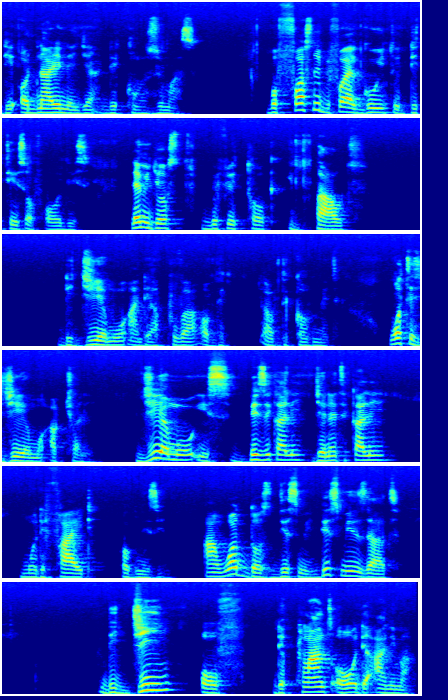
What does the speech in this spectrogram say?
the ordinary Nigerian, the consumers? But firstly, before I go into details of all this, let me just briefly talk about the GMO and the approval of the, of the government. What is GMO actually? GMO is basically genetically modified organism. And what does this mean? This means that the gene of the plant or the animal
